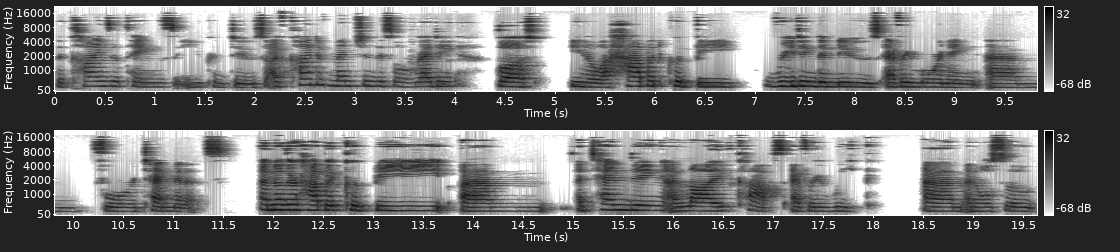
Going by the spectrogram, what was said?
the kinds of things that you can do. So I've kind of mentioned this already, but you know, a habit could be reading the news every morning um, for 10 minutes. Another habit could be um, attending a live class every week um, and also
